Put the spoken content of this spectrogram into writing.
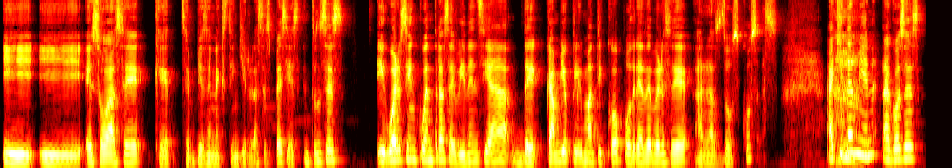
y, y eso hace que se empiecen a extinguir las especies. Entonces, igual si encuentras evidencia de cambio climático, podría deberse a las dos cosas. Aquí ah. también la cosa es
